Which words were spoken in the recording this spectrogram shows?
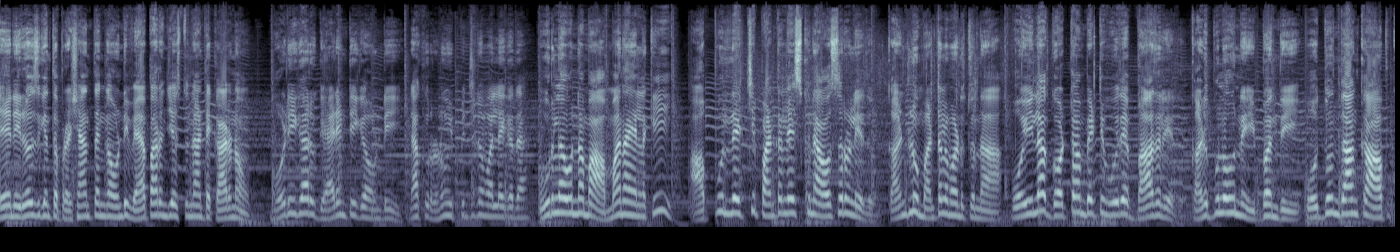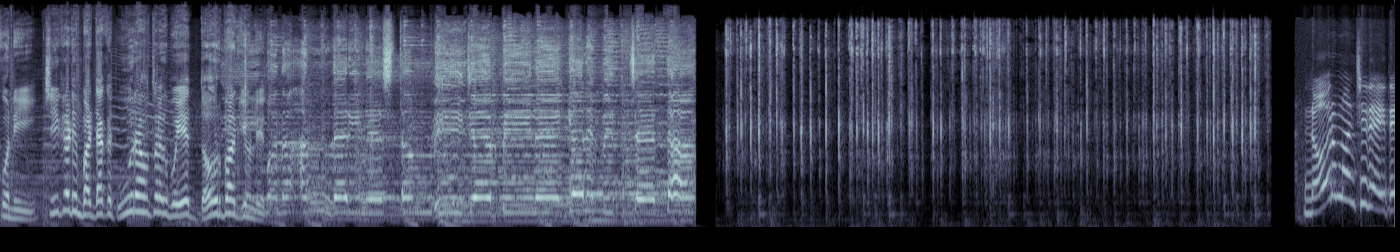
నేను ఈ రోజుకి ఇంత ప్రశాంతంగా ఉండి వ్యాపారం చేస్తున్నా అంటే కారణం మోడీ గారు గ్యారంటీగా ఉండి నాకు రుణం ఇప్పించడం వల్లే కదా. ఊర్లో ఉన్న మా అమ్మానాయలకి అప్పులు తెచ్చి పంటలేసుకునే అవసరం లేదు. కండ్లు మంటలు మండుతున్నా పొయ్యిలా గొట్టం పెట్టి ఊదే బాధ లేదు. కడుపులో ఉన్న ఇబ్బంది పొద్దున్న దాకా ఆపుకొని చీకటి పడ్డాక ఊరవతలకు పోయే దౌర్భాగ్యం లేదు. నోరు మంచిది అయితే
